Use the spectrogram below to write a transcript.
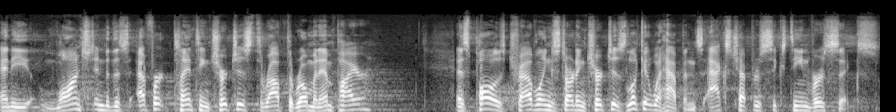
And he launched into this effort planting churches throughout the Roman Empire. As Paul is traveling, starting churches, look at what happens. Acts chapter 16, verse 6.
